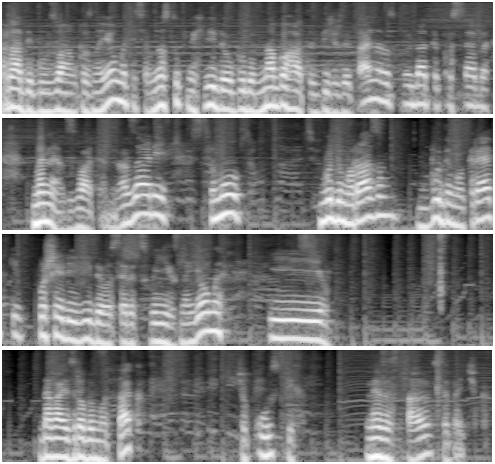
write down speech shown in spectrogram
Радий був з вами познайомитися. В наступних відео буду набагато більш детально розповідати про себе. Мене звати Назарій, тому будемо разом, будемо крепкі, поширюй відео серед своїх знайомих і давай зробимо так, щоб успіх не заставив себе чекати.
